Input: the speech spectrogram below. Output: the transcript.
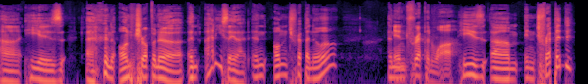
Uh, he is an entrepreneur. And how do you say that? An entrepreneur. An, Entrepreneur. He is um, intrepid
